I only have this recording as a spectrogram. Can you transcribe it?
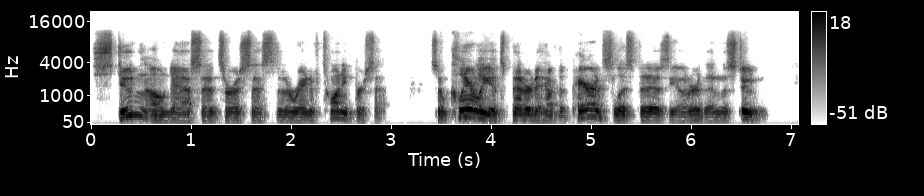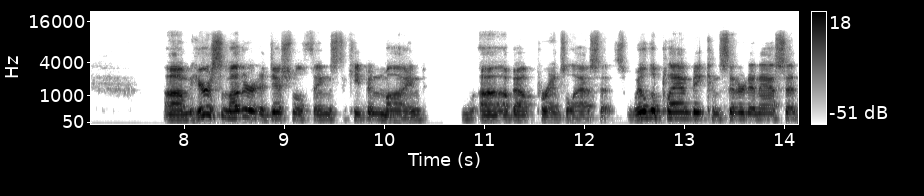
student owned assets are assessed at a rate of 20%. So clearly, it's better to have the parents listed as the owner than the student. Um, here are some other additional things to keep in mind uh, about parental assets. Will the plan be considered an asset?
